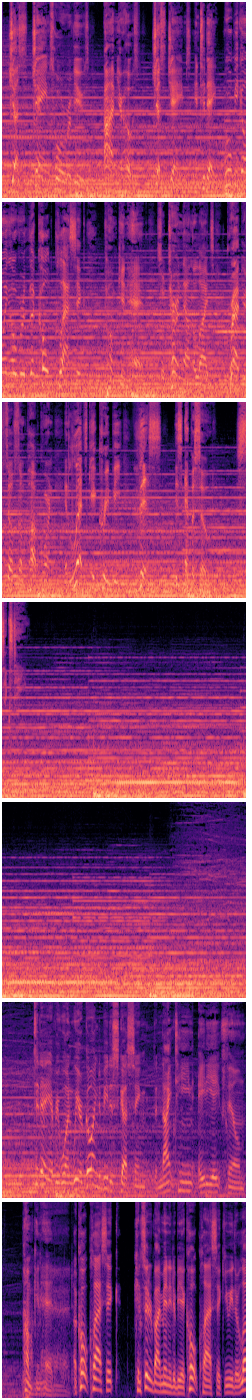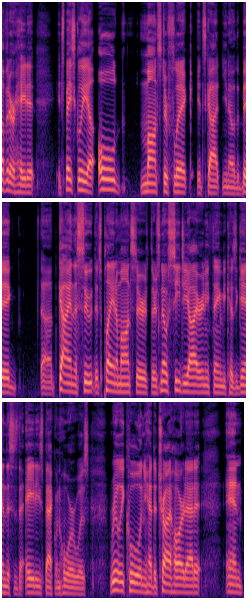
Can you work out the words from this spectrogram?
to Just James Horror Reviews. I'm your host, Just James, and today we'll be going over the cult classic Pumpkinhead. So turn down the lights, grab yourself some popcorn, and let's get creepy. This is episode 16. Today, everyone, we are going to be discussing the 1988 film Pumpkinhead, a cult classic considered by many to be a cult classic. You either love it or hate it. It's basically an old monster flick. It's got, you know, the big uh, guy in the suit that's playing a monster. There's no CGI or anything because, again, this is the 80s, back when horror was really cool and you had to try hard at it. And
